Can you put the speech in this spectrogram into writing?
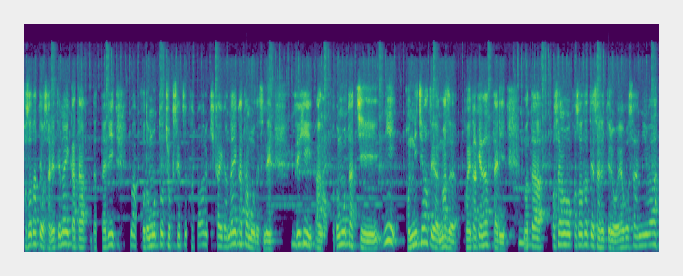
子育てをされてない方だったり、まあ、子どもと直接関わる機会がない方もですね、うん、ぜひあの子どもたちに「こんにちは」というまず声かけだったり、またお子さんを子育てされてる親御さんには、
